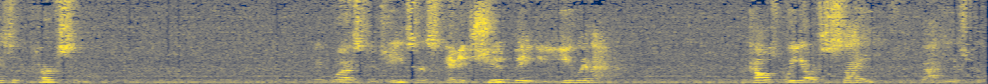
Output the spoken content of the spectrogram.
Is it personal? It was to Jesus, and it should be to you and I, because we are saved by His blood.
